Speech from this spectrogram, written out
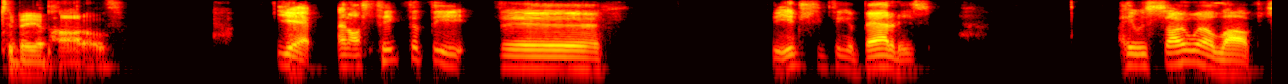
to be a part of. Yeah, and I think that the the the interesting thing about it is he was so well loved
